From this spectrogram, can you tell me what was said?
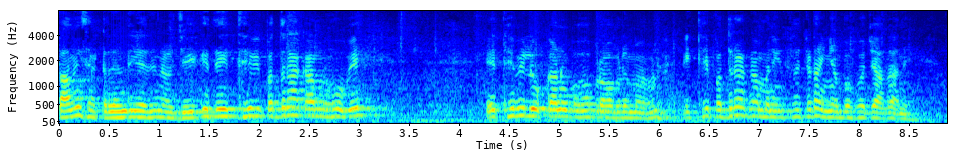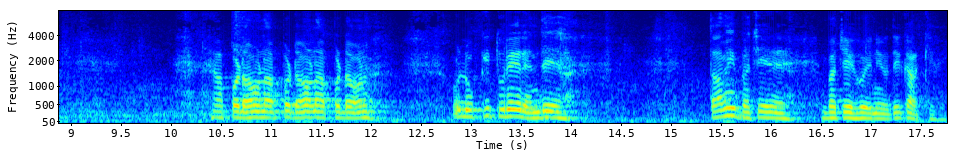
ਤਾਂ ਵੀ ਸੈੱਟ ਰਹਿੰਦੀ ਹੈ ਇਹਦੇ ਨਾਲ। ਜੇ ਕਿਤੇ ਇੱਥੇ ਵੀ ਪੱਧਰਾ ਕੰਮ ਹੋਵੇ, ਇੱਥੇ ਵੀ ਲੋਕਾਂ ਨੂੰ ਬਹੁਤ ਪ੍ਰੋਬਲਮ ਆ, ਹੁਣ। ਇੱਥੇ ਪੱਧਰਾ ਕੰਮ ਨਹੀਂ, ਇੱਥੇ ਚੜਾਈਆਂ ਬਹੁਤ ਜ਼ਿਆਦਾ ਨੇ। Up down up down up down ਉਹ ਲੋਕੀ ਤੁਰੇ ਰਹਿੰਦੇ ਆ ਤਾਂ ਵੀ ਬਚੇ ਬਚੇ ਹੋਏ ਨੇ ਉਹਦੇ ਕਰਕੇ ਵੀ।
